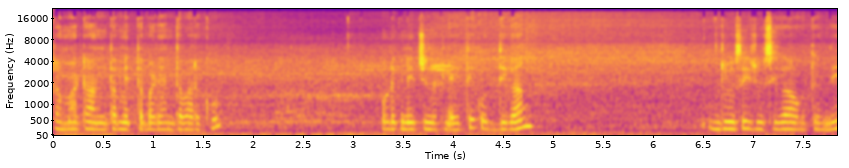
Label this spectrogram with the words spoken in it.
టమాటా అంతా మెత్తబడేంత వరకు ఉడకనిచ్చినట్లయితే కొద్దిగా జ్యూసీ జ్యూసీగా అవుతుంది.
